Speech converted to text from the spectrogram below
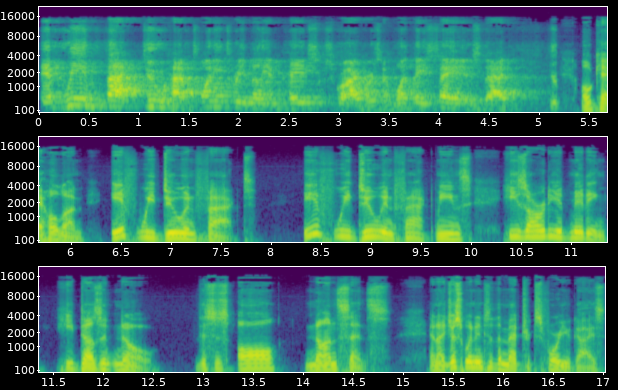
If we, in fact, do have 23 million paid subscribers, and what they say is that you Okay, hold on. If we do, in fact, if we do, in fact, means he's already admitting he doesn't know. This is all nonsense. And I just went into the metrics for you guys.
